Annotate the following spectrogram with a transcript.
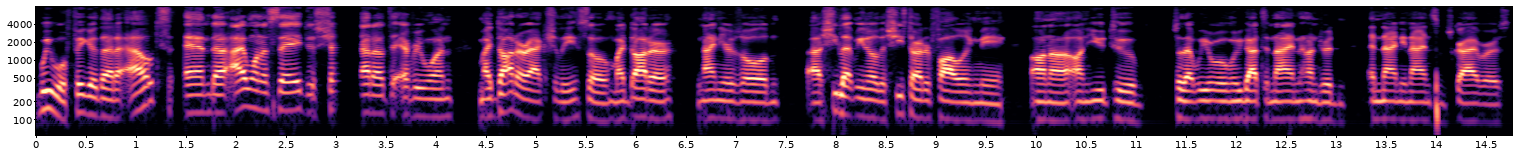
we will figure that out. And uh, I want to say, just shout out to everyone. My daughter, actually, so my daughter, nine years old, uh, she let me know that she started following me on uh, on YouTube, so that we when we got to 999 subscribers.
